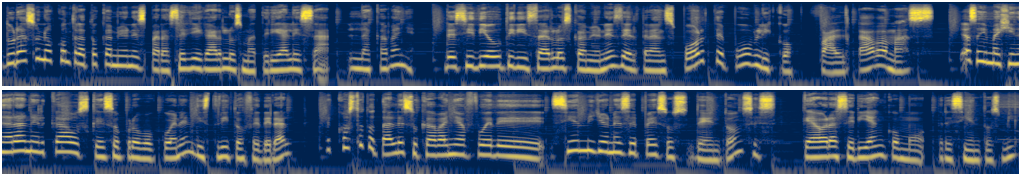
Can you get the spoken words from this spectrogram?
Durazo no contrató camiones para hacer llegar los materiales a la cabaña. Decidió utilizar los camiones del transporte público. Faltaba más. Ya se imaginarán el caos que eso provocó en el Distrito Federal. El costo total de su cabaña fue de 100 millones de pesos de entonces, que ahora serían como 300 mil.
